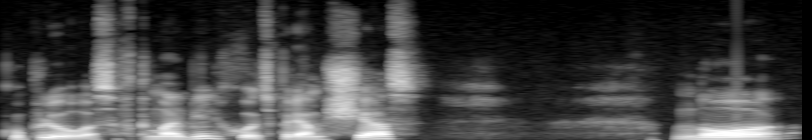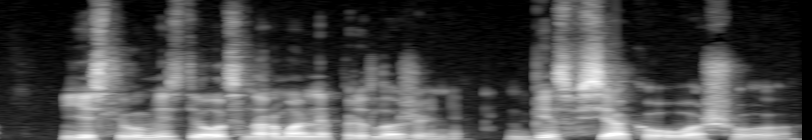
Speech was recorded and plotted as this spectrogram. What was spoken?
куплю у вас автомобиль хоть прямо сейчас, но если вы мне сделаете нормальное предложение, без всякого вашего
